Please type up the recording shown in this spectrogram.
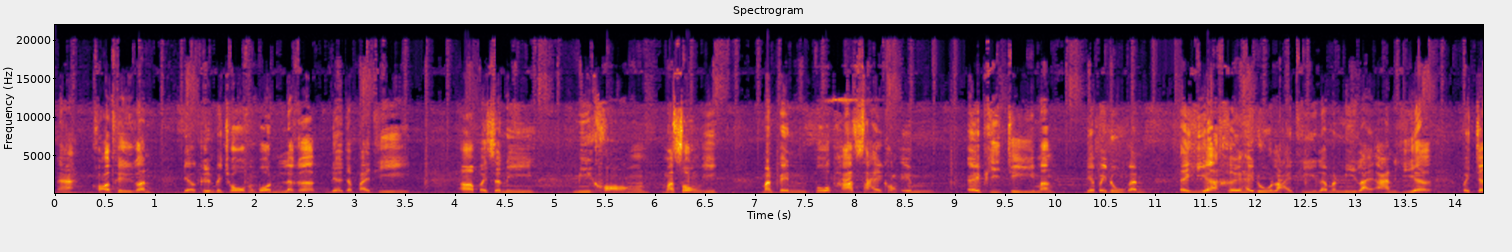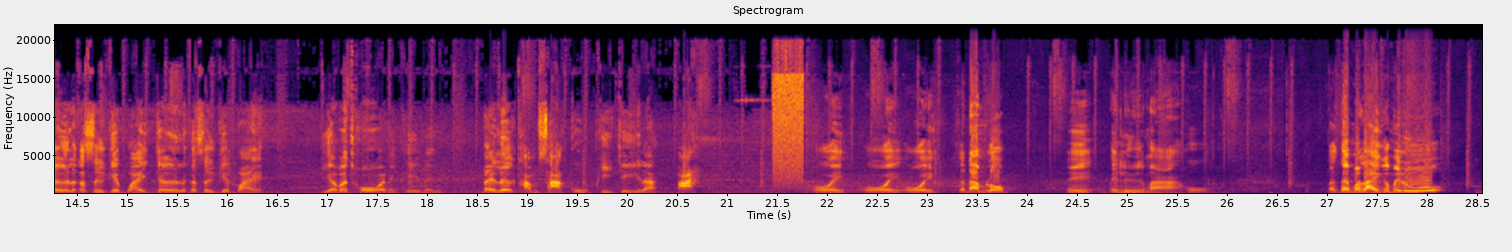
นะ ขอถือก่อน เดี๋ยวขึ้นไปโชว์ข้างบน แล้วก็เดี๋ยวจะไปที่เออไปรษณีย์มีของมาส่งอีก มันเป็นตัวพาร์ทสายของ M เอ้ย PG มั้ง เดี๋ยวไปดูกัน แต่เฮียเคยให้ดูหลายทีแล้วมันมีหลายอันเฮีย ไปเจอแล้วก็ซื้อเก็บไว้ เจอแล้วก็ซื้อเก็บไว้ เดี๋ยวมาโชว์กันอีกทีหนึ่งได้เลิกทำซากุ PG แล้วไปโอ้ย โอ้ย โอ้ยกระน้ำหลบ นี่ไปลื้อมาโห ตั้งแต่เมื่อไหร่ก็ไม่รู้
